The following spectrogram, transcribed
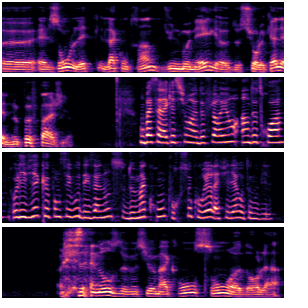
elles ont la contrainte d'une monnaie sur laquelle elles ne peuvent pas agir. On passe à la question de Florian 1, 2, 3. Olivier, que pensez-vous des annonces de Macron pour secourir la filière automobile? Les annonces de M. Macron sont dans la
